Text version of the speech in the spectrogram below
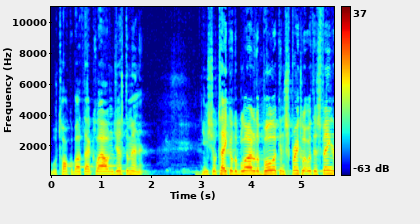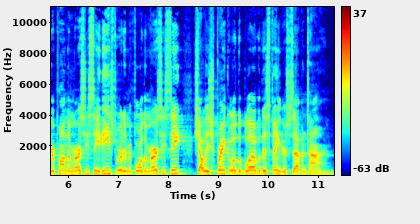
We'll talk about that cloud in just a minute. He shall take of the blood of the bullock and sprinkle it with his finger upon the mercy seat eastward, and before the mercy seat shall he sprinkle of the blood with his finger seven times.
